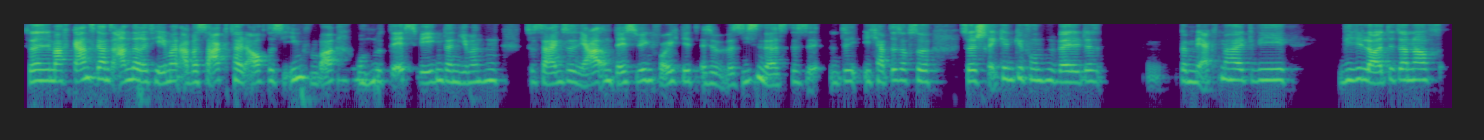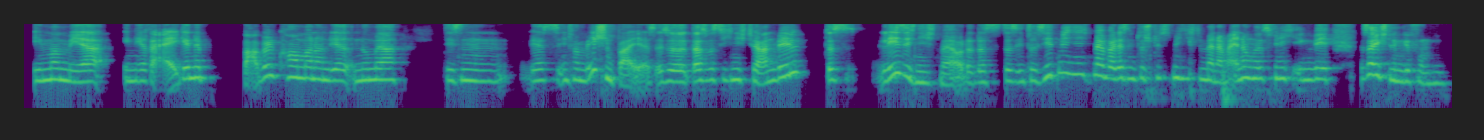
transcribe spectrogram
sondern sie macht ganz, ganz andere Themen, aber sagt halt auch, dass sie impfen war und nur deswegen dann jemanden zu sagen, so, ja, und deswegen folge ich jetzt, also was ist denn das? das ich habe das auch so, so erschreckend gefunden, weil das, da merkt man halt, wie, wie die Leute dann auch immer mehr in ihre eigene Bubble kommen und nur mehr diesen, wie heißt das, Information Bias, also das, was ich nicht hören will, das lese ich nicht mehr oder das, das interessiert mich nicht mehr, weil das unterstützt mich nicht in meiner Meinung. Das finde ich irgendwie, das habe ich schlimm gefunden.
